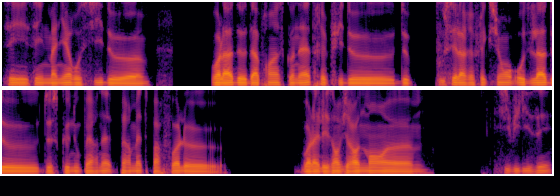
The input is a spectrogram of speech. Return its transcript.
c'est c'est une manière aussi de euh, voilà d'apprendre à se connaître et puis de, de pousser la réflexion au-delà de, de ce que nous permet- permettent parfois le voilà les environnements euh, civilisés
